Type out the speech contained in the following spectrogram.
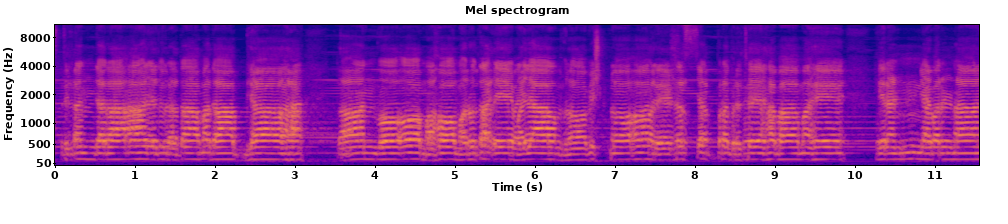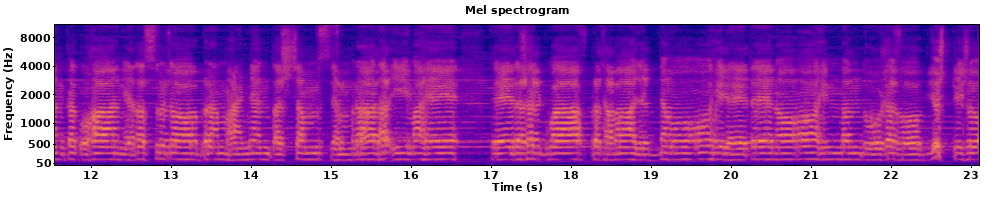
स्त्रितञ्जराय दुरतामदाभ्याः तान्वो महो मरुत एव याम्नो विष्णो रेषस्य प्रभृते हवामहे हिरण्यवर्णान्ककुहान्यतसृचो ब्रह्मण्यन्तः शंस्यम् राधईमहे। ते दशग्वाः प्रथमा यज्ञमो हिरेतेनो हिन्वन्तूषसोऽव्युष्टिषु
